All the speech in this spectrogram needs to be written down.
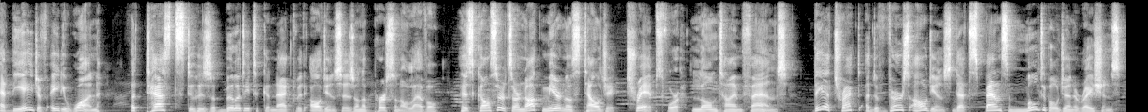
at the age of 81 attests to his ability to connect with audiences on a personal level. His concerts are not mere nostalgic trips for longtime fans. They attract a diverse audience that spans multiple generations,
